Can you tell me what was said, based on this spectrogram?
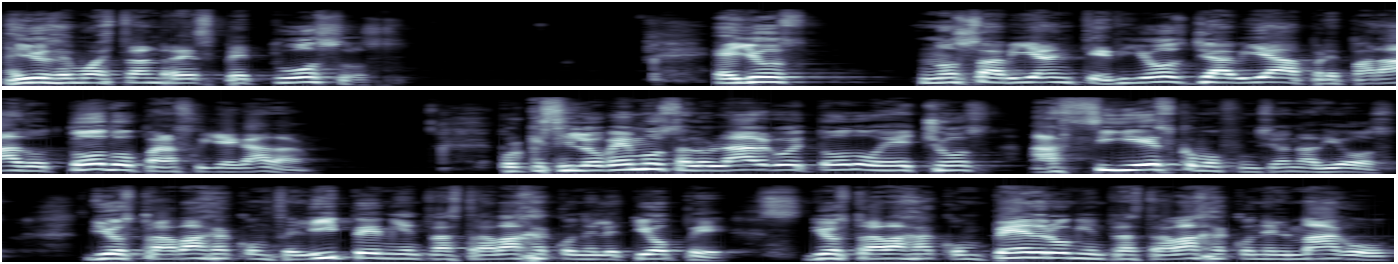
Ellos se muestran respetuosos. Ellos no sabían que Dios ya había preparado todo para su llegada. Porque si lo vemos a lo largo de todo Hechos, Así es como funciona Dios. Dios trabaja con Felipe mientras trabaja con el etíope. Dios trabaja con Pedro mientras trabaja con el mago.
